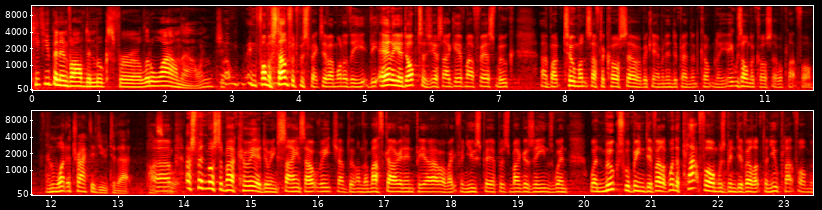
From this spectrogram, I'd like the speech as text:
Keith, you've been involved in MOOCs for a little while now. Well, in, from a Stanford perspective, I'm one of the, the early adopters. Yes, I gave my first MOOC about two months after Coursera became an independent company. It was on the Coursera platform. And what attracted you to that Um, I've spent most of my career doing science outreach. I've done, I'm the math guy in NPR. I write for newspapers, magazines. When, when MOOCs were being developed, when the platform was being developed, a new platform,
